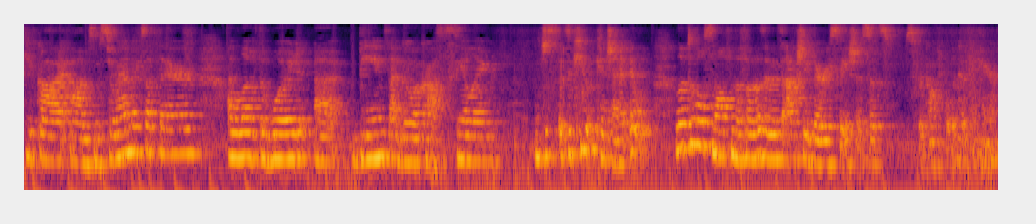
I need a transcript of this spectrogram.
you've got um, some ceramics up there. I love the wood uh, beams that go across the ceiling. It's just, it's a cute kitchen. It, it looked a little small from the photos. It was actually very spacious, so it's super comfortable to cook in here.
